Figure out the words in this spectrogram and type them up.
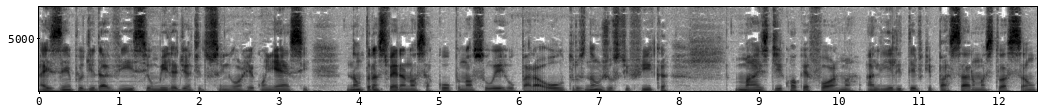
a exemplo de Davi, se humilha diante do Senhor, reconhece, não transfere a nossa culpa, o nosso erro para outros, não justifica, mas de qualquer forma, ali ele teve que passar uma situação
